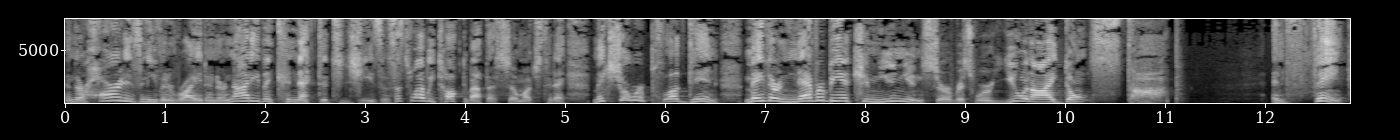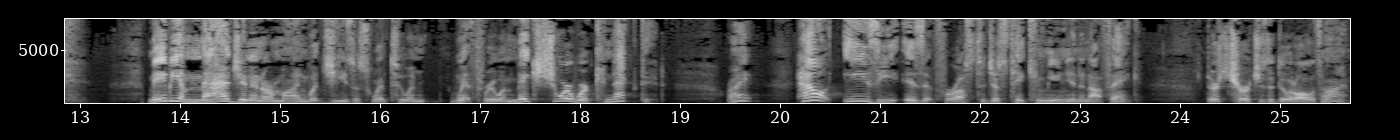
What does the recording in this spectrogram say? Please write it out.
And their heart isn't even right and they're not even connected to Jesus. That's why we talked about that so much today. Make sure we're plugged in. May there never be a communion service where you and I don't stop and think, maybe imagine in our mind what Jesus went to and went through and make sure we're connected, right? How easy is it for us to just take communion and not think? There's churches that do it all the time,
